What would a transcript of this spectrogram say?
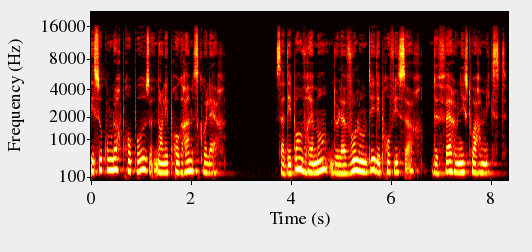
et ce qu'on leur propose dans les programmes scolaires. Ça dépend vraiment de la volonté des professeurs de faire une histoire mixte,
